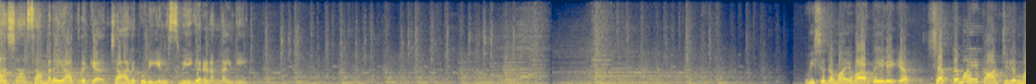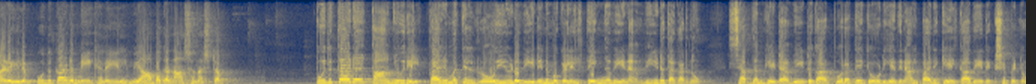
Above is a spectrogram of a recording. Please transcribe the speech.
ആശാ സമരയാത്രയ്ക്ക് ചാലക്കുടിയിൽ സ്വീകരണം നൽകി. വിശദമായ വാർത്തയിലേക്ക് ശക്തമായ കാറ്റിലും മഴയിലും പുതുക്കാട് മേഖലയിൽ വ്യാപക നാശനഷ്ടം. പുതുക്കാട് കാഞ്ഞൂരിൽ കരുമത്തിൽ റോയിയുടെ വീടിന് മുകളിൽ തെങ്ങ് വീണ് വീട് തകർന്നു. ശബ്ദം കേട്ട് വീട്ടുകാർ പുറത്തേക്ക് ഓടിയതിനാൽ പരിക്കേൽക്കാതെ രക്ഷപ്പെട്ടു.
